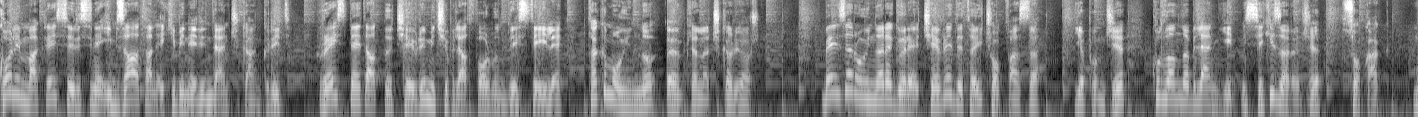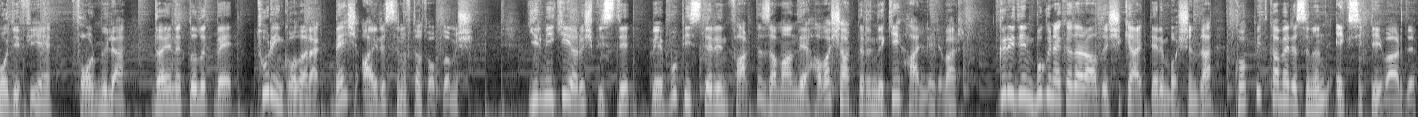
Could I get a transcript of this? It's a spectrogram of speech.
Colin McRae serisine imza atan ekibin elinden çıkan Grid, RaceNet adlı çevrim içi platformun desteğiyle takım oyununu ön plana çıkarıyor. Benzer oyunlara göre çevre detayı çok fazla. Yapımcı, kullanılabilen 78 aracı sokak, modifiye, formüla, dayanıklılık ve touring olarak 5 ayrı sınıfta toplamış. 22 yarış pisti ve bu pistlerin farklı zaman ve hava şartlarındaki halleri var. Grid'in bugüne kadar aldığı şikayetlerin başında kokpit kamerasının eksikliği vardı.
